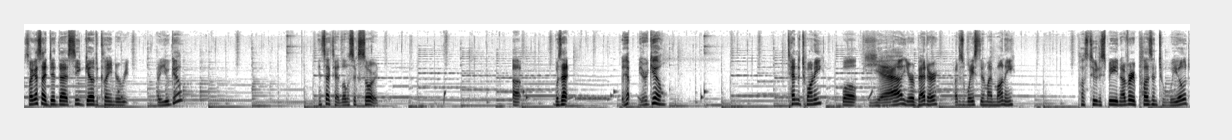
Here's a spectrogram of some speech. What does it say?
So I guess I did that. See Gil claim your. Are you Gil? Insect head, level six sword. Uh, was that Yep, you're a Gil. 10 to 20? Well, yeah, you're better. I just wasted my money. Plus 2 to speed. Not very pleasant to wield.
